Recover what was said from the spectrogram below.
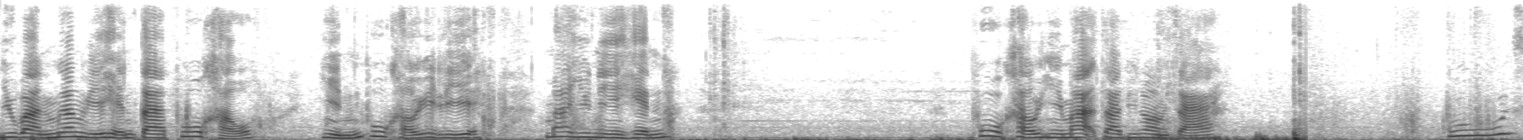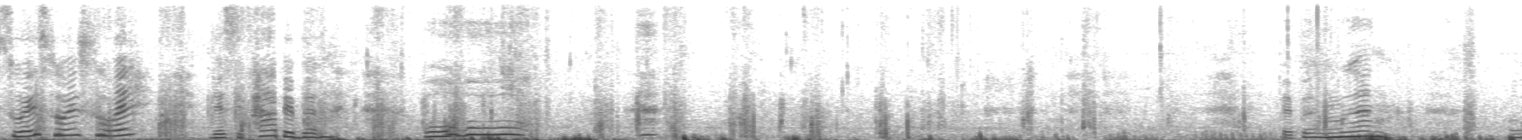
อยู่บ้านเมืองวีเห็นแต่ภูเขาหินภูเขาอีหลีมาอยู่นี่เห็นภูเขาหิมะจ้าพี่น้องจ้าโอ้สวยสวยสวยเดี๋ยวสิพาไปเบิ่งโอ้โห ไปเบิ่งเมืองโอ้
